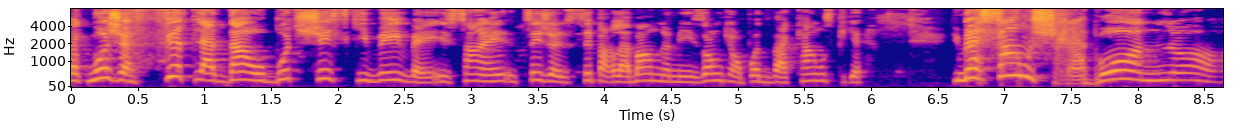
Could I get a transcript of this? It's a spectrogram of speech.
Fait que moi, je fit là-dedans au bout de chez ce qu'ils vivent. Ben, tu sais, je le sais par la bande de mes oncles qui ont pas de vacances. Puis que, il me semble que je serais bonne, là.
